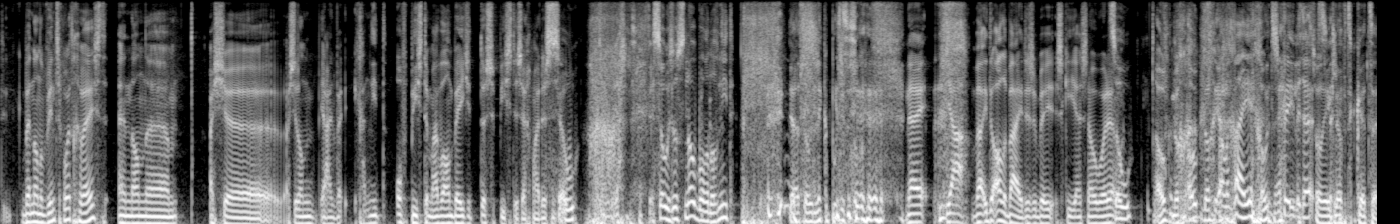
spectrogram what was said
ik ben dan op windsport geweest. En dan, eh, als, je, als je dan, ja, ik ga niet off-piste, maar wel een beetje tussenpiste, zeg maar. Dus Zo. Sowieso snowboarden of niet? ja, zo lekker poetsen. Nee, ja, wel, ik doe allebei. Dus een beetje skiën en snowboarden. Zo. Ook nog, ook nog. Ja. Allebei. Grote speler, hè? Sorry, ik loop te kutten.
